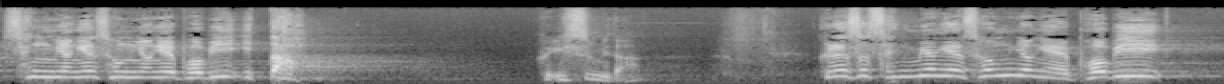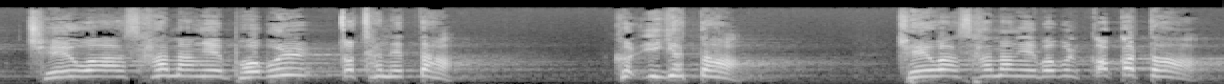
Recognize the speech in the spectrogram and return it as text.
생명의 성령의 법이 있다. 그 있습니다. 그래서 생명의 성령의 법이 죄와 사망의 법을 쫓아냈다. 그걸 이겼다. 죄와 사망의 법을 꺾었다.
